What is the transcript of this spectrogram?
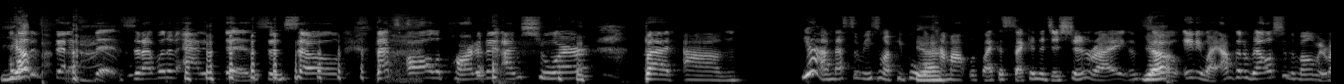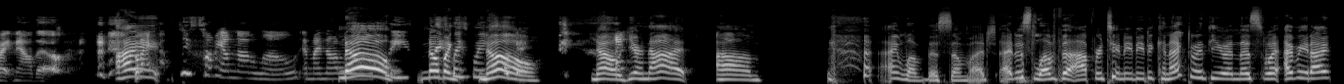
yep. I would have said this, and I would have added this, and so that's all a part of it, I'm sure. But um, yeah, and that's the reason why people yeah. will come out with like a second edition, right? And yep. so anyway, I'm gonna relish in the moment right now though. I I, please tell me I'm not alone. Am I not no, alone? Please, no, please, please, please. no, okay. no, you're not. Um I love this so much. I just love the opportunity to connect with you in this way. I mean, I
